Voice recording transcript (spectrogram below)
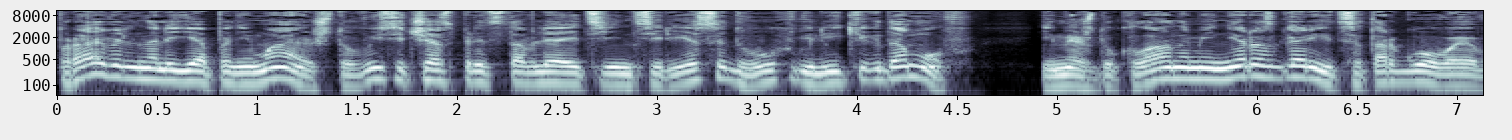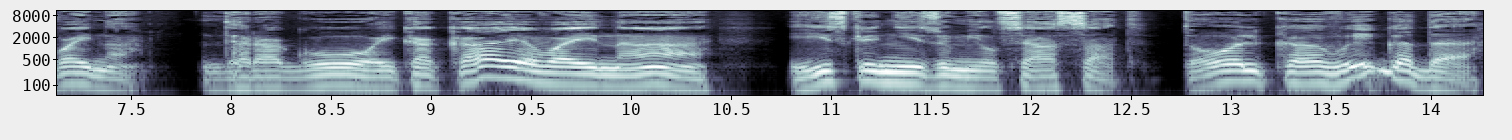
Правильно ли я понимаю, что вы сейчас представляете интересы двух великих домов, и между кланами не разгорится торговая война? Дорогой, какая война? Искренне изумился Асад. Только выгода.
